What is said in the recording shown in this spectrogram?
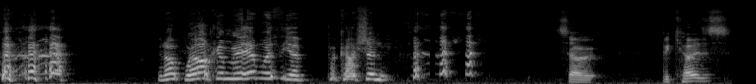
You're not welcome here with your percussion. So, because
